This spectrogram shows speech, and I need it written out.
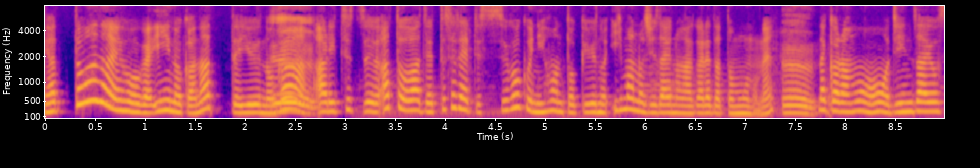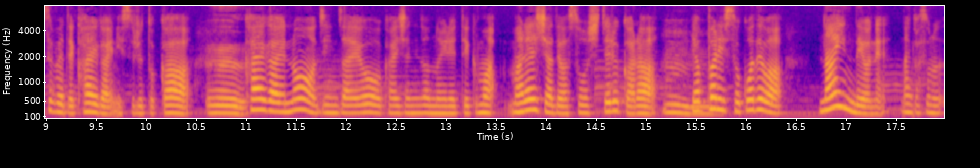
雇わない方がいいのかなっていうのうん。がありつつ、あとは Z 世代ってすごく日本特有の今の時代の流れだと思うのね。うん。だからもう人材を全て海外にするとかうん。海外の人材を会社にどんどん入れていく、まあ、マレーシアではそうしてるからうん。やっぱりそこではないんだよね。なんかその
